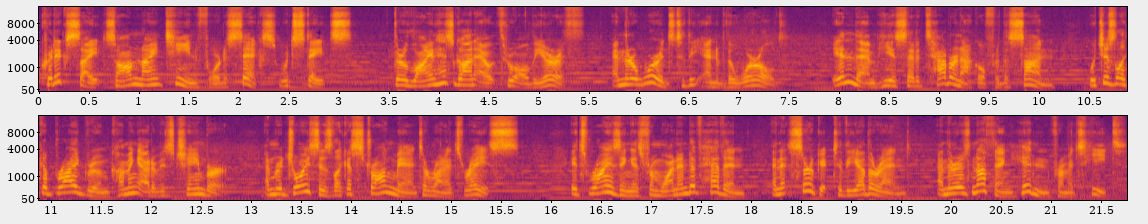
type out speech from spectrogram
Critics cite Psalm 19, 4 6, which states, Their line has gone out through all the earth, and their words to the end of the world. In them he has set a tabernacle for the sun, which is like a bridegroom coming out of his chamber, and rejoices like a strong man to run its race. Its rising is from one end of heaven, and its circuit to the other end, and there is nothing hidden from its heat.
